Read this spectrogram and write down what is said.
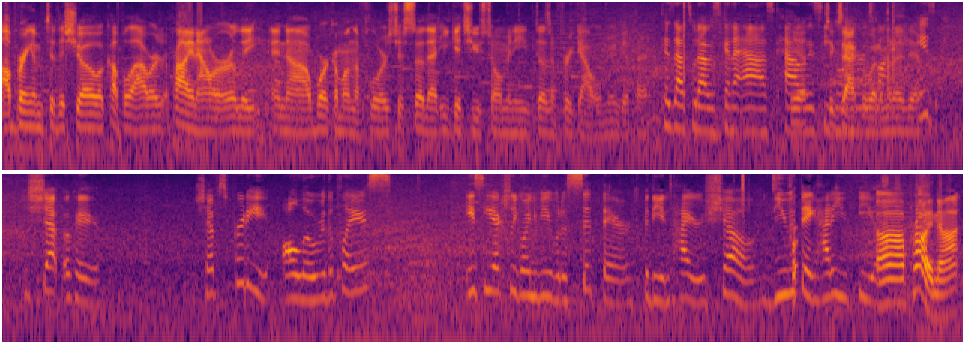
I'll bring him to the show a couple hours, probably an hour early, and uh, work him on the floors just so that he gets used to them and he doesn't freak out when we get there. Because that's what I was gonna ask. How is Yeah, he? it's going to exactly what I'm gonna do. Is Shep okay? Shep's pretty all over the place. Is he actually going to be able to sit there for the entire show? Do you think? How do you feel? Uh, probably not.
